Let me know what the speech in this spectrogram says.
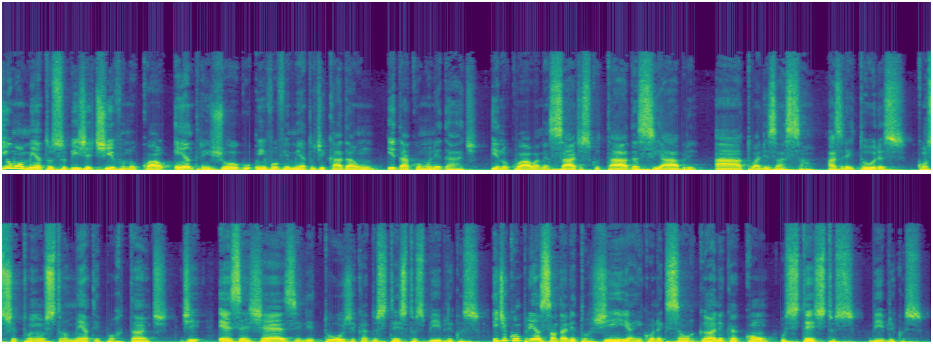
e o momento subjetivo no qual entra em jogo o envolvimento de cada um e da comunidade, e no qual a mensagem escutada se abre à atualização. As leituras constituem um instrumento importante de exegese litúrgica dos textos bíblicos e de compreensão da liturgia em conexão orgânica com os textos bíblicos.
